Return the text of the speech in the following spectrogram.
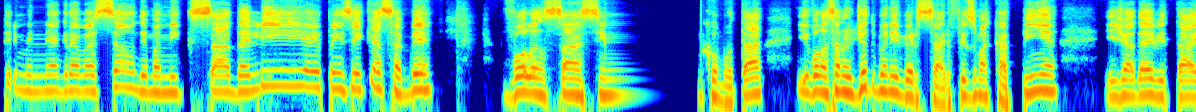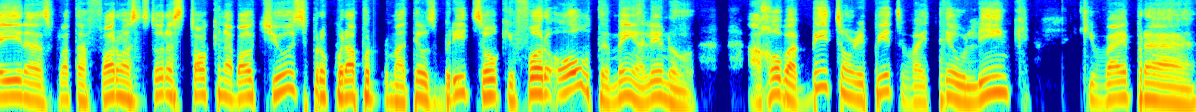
terminei a gravação, dei uma mixada ali, aí pensei, quer saber? Vou lançar assim como tá, e vou lançar no dia do meu aniversário. Fiz uma capinha e já deve estar tá aí nas plataformas todas Talking About You, se procurar por Matheus Brits ou o que for, ou também ali no arroba Repeat, vai ter o link que vai para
